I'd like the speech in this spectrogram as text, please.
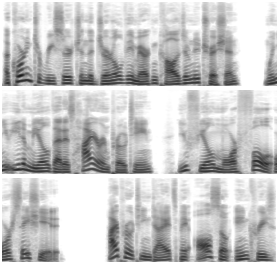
According to research in the Journal of the American College of Nutrition, when you eat a meal that is higher in protein, you feel more full or satiated. High protein diets may also increase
